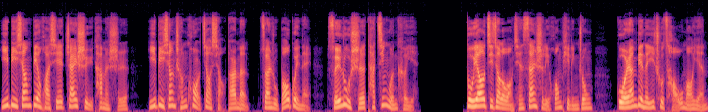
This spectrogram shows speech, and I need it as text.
一壁香变化些斋食与他们食，一壁香成空儿叫小单儿们钻入包柜内，随路时他经文可也。渡妖计较了往前三十里荒僻林中，果然变得一处草屋茅檐。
